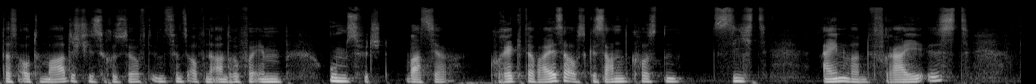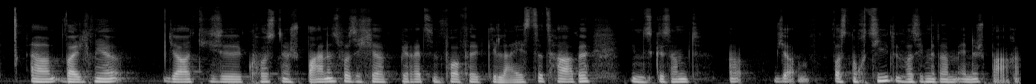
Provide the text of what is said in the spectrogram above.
dass automatisch diese Reserved Instance auf eine andere VM umswitcht, was ja korrekterweise aus Gesamtkostensicht einwandfrei ist, äh, weil ich mir ja diese Kostenersparnis, was ich ja bereits im Vorfeld geleistet habe, insgesamt äh, ja, was noch zieht und was ich mir dann am Ende spare.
